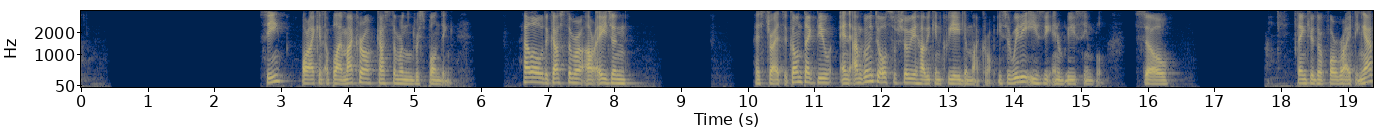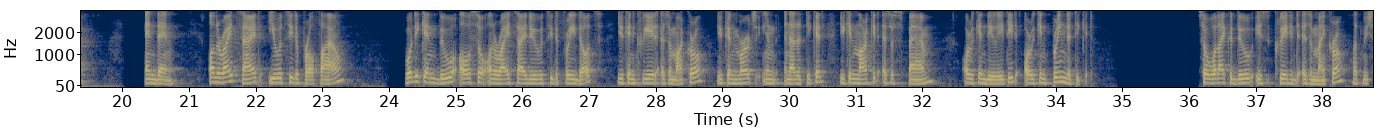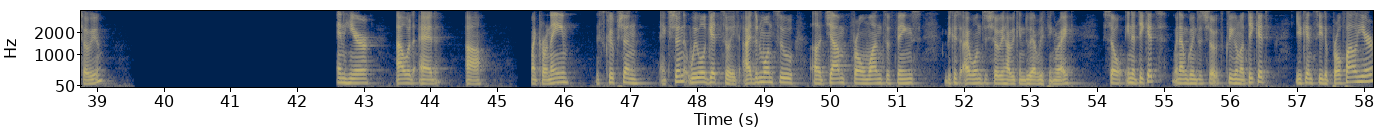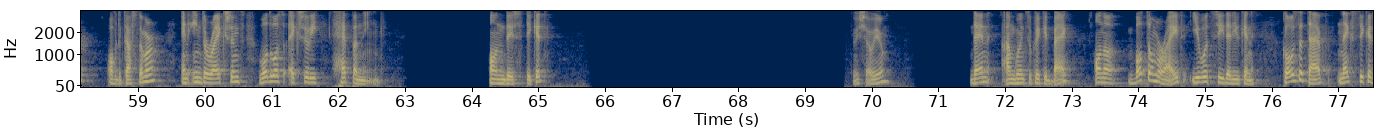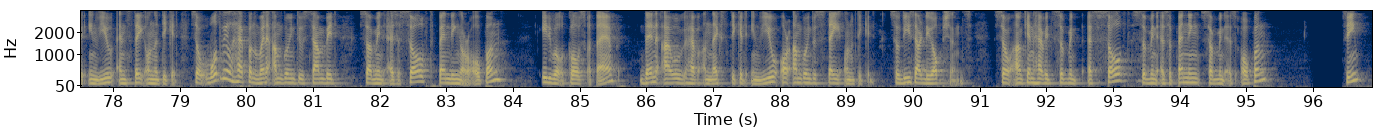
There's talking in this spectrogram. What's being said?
See? Or I can apply macro, customer not responding. Hello, the customer, our agent has tried to contact you. And I'm going to also show you how we can create the macro. It's really easy and really simple. So Thank you for writing up. And then on the right side, you would see the profile. What you can do also on the right side, you would see the three dots. You can create as a macro. You can merge in another ticket. You can mark it as a spam or you can delete it or you can print the ticket. So what I could do is create it as a macro. Let me show you. And here I would add a macro name, description, action. We will get to it. I don't want to uh, jump from one to things because I want to show you how we can do everything, right? So in a ticket, when I'm going to show, click on a ticket, you can see the profile here of the customer and interactions, what was actually happening on this ticket. Let me show you. Then I'm going to click it back. On the bottom right, you would see that you can close the tab, next ticket in view and stay on the ticket. So what will happen when I'm going to submit, submit as a solved, pending or open? It will close a tab, then I will have a next ticket in view or I'm going to stay on a ticket. So these are the options. So I can have it submit as solved, submit as a pending, submit as open. See?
